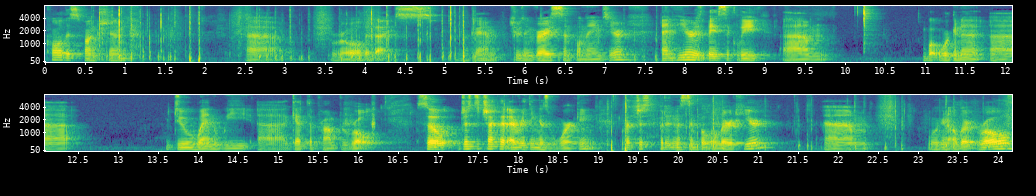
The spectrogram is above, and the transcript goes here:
call this function uh, roll the dice. Okay, I'm choosing very simple names here. And here is basically um, what we're gonna uh, do when we uh, get the prompt roll. So just to check that everything is working, let's just put in a simple alert here. Um, we're gonna alert roll.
